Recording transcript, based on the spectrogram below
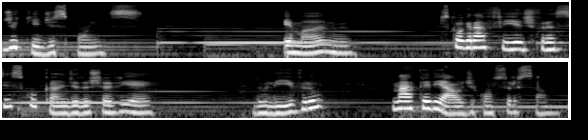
de que dispões. Emmanuel, psicografia de Francisco Cândido Xavier, do livro Material de Construção.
